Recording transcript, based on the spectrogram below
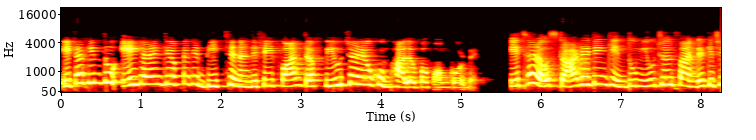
এটা কিন্তু এই গ্যারেন্টি আপনাকে দিচ্ছে না যে সেই ফান্ডটা ফিউচারেও খুব ভালো পারফর্ম করবে। এছাড়াও স্টার রেটিং কিন্তু মিউচুয়াল ফান্ডের কিছু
